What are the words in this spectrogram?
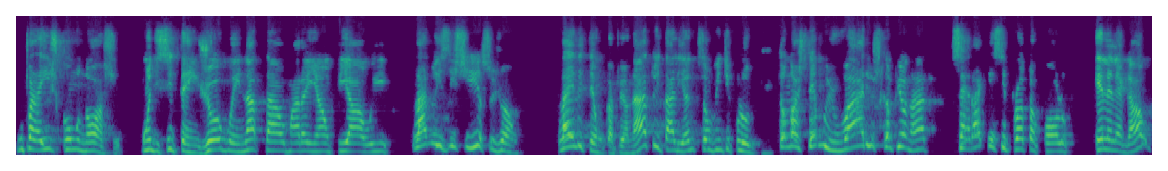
um país como o nosso, onde se tem jogo em Natal, Maranhão, Piauí, lá não existe isso, João. Lá ele tem um campeonato italiano que são 20 clubes. Então nós temos vários campeonatos. Será que esse protocolo ele é legal?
